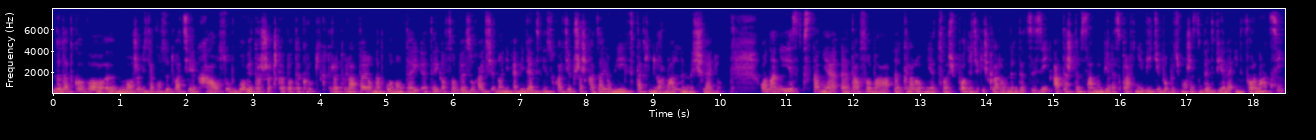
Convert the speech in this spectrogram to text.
Dodatkowo y, może mieć taką sytuację chaosu w głowie troszeczkę, bo te kruki, które tu latają nad głową tej, tej osoby, słuchajcie, no nie- ewidentnie, słuchajcie, przeszkadzają jej w takim normalnym myśleniu. Ona nie jest w stanie, e, ta osoba, e, klarownie coś podjąć, jakichś klarownych decyzji, a też tym samym wiele spraw nie widzi, bo być może zbyt wiele informacji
